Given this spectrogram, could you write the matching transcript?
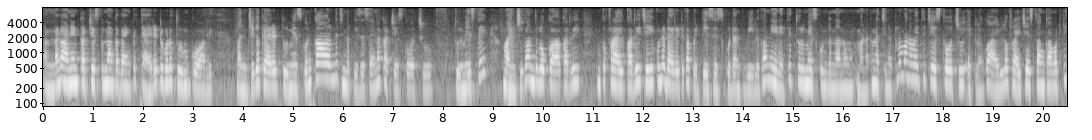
సన్నగా ఆనియన్ కట్ చేసుకున్నాం కదా ఇంకా క్యారెట్ కూడా తురుముకోవాలి. మంచిగా క్యారెట్ తురిమేసుకొని కావాలంటే చిన్న పీసెస్ అయినా కట్ చేసుకోవచ్చు. తురిమేస్తే మంచిగా అందులో ఒక కర్రీ ఇంకా ఫ్రై కర్రీ చేయకుండా డైరెక్ట్గా పెట్టేసేసుకోవడానికి వీలుగా నేనైతే తురిమేసుకుంటున్నాను. మనకు నచ్చినట్లు మనమైతే చేసుకోవచ్చు. ఎట్లాగో ఆయిల్లో ఫ్రై చేస్తాం కాబట్టి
